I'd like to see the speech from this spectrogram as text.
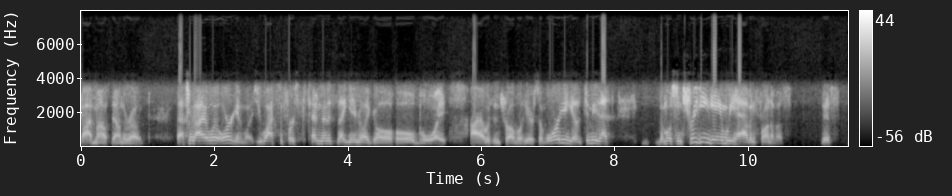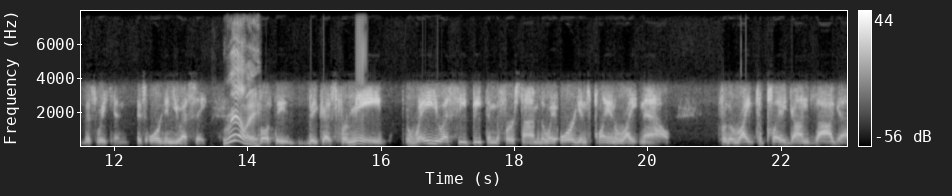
five miles down the road. That's what Iowa Oregon was. You watch the first ten minutes of that game, you're like, "Oh, oh boy, I was in trouble here." So if Oregon gets to me, that's the most intriguing game we have in front of us this this weekend is Oregon USC. Really? Both the because for me, the way USC beat them the first time and the way Oregon's playing right now, for the right to play Gonzaga,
